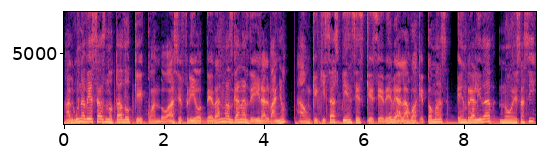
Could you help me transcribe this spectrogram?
¿Alguna vez has notado que cuando hace frío te dan más ganas de ir al baño? Aunque quizás pienses que se debe al agua que tomas, en realidad no es así.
